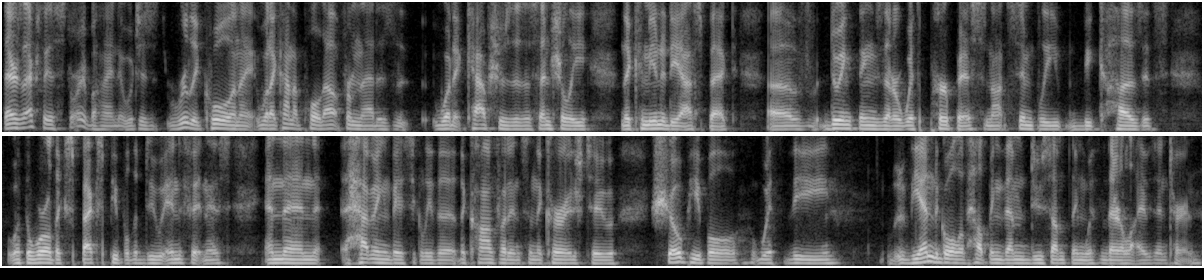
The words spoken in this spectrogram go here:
there's actually a story behind it, which is really cool. And I, what I kind of pulled out from that is that what it captures is essentially the community aspect of doing things that are with purpose, not simply because it's what the world expects people to do in fitness, and then having basically the the confidence and the courage to show people with the the end goal of helping them do something with their lives in turn.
